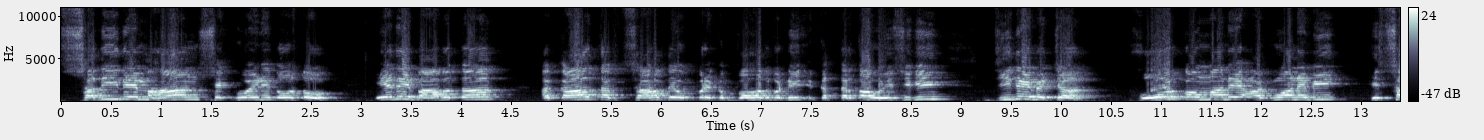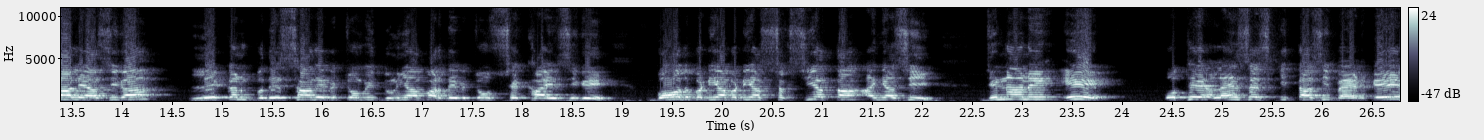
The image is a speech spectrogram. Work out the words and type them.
ਸਦੀ ਦੇ ਮਹਾਨ ਸਿੱਖ ਹੋਏ ਨੇ ਦੋਸਤੋ। ਇਹਦੇ ਬਾਬਤ ਅਕਾਲ ਤਖਤ ਸਾਹਿਬ ਦੇ ਉੱਪਰ ਇੱਕ ਬਹੁਤ ਵੱਡੀ ਇਕੱਤਰਤਾ ਹੋਈ ਸੀਗੀ। ਜਿਹਦੇ ਵਿੱਚ ਹੋਰ ਕੌਮਾਂ ਦੇ ਆਗੂਆਂ ਨੇ ਵੀ ਹਿੱਸਾ ਲਿਆ ਸੀਗਾ, ਲੇਕਿਨ ਵਿਦੇਸ਼ਾਂ ਦੇ ਵਿੱਚੋਂ ਵੀ ਦੁਨੀਆ ਭਰ ਦੇ ਵਿੱਚੋਂ ਸਿੱਖ ਆਏ ਸੀਗੇ। ਬਹੁਤ ਵੱਡੀਆਂ ਵੱਡੀਆਂ ਸ਼ਖਸੀਅਤਾਂ ਆਈਆਂ ਸੀ, ਜਿਨ੍ਹਾਂ ਨੇ ਇਹ ਉੱਥੇ ਅਲਾਈਅੰਸਸ ਕੀਤਾ ਸੀ ਬੈਠ ਕੇ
